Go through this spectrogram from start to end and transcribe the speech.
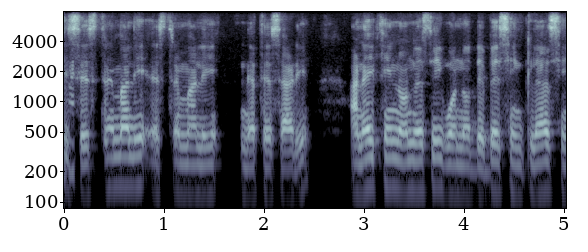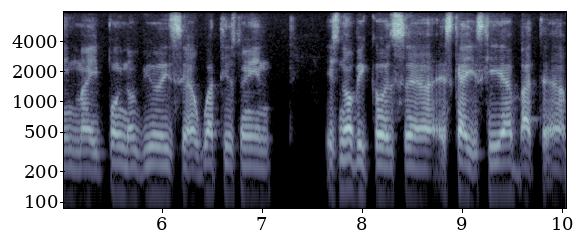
is extremely, extremely necessary. And I think honestly, one of the best in class in my point of view is uh, what is doing, it's not because uh, Sky is here, but uh,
